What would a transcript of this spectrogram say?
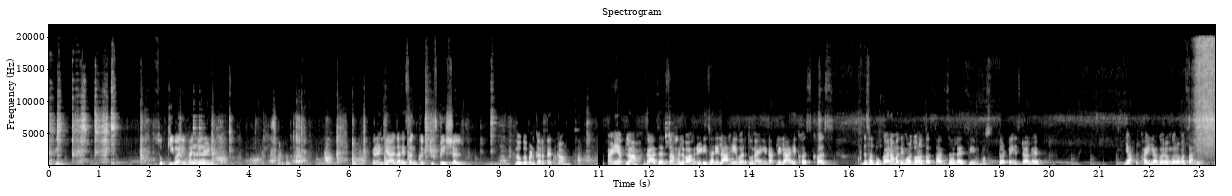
आपली सुक्कीवाली भाजी रेडी कारण की आज आहे संकष्टी स्पेशल दोघं पण करतायत काम. आणि आपला गाजरचा हलवा रेडी झालेला आहे. वरतून आईने टाकलेला आहे खसखस. जसा दुकानामध्ये मिळतो ना तसाच झालाय सेम मस्त टेस्ट आलाय. या खायला गरम गरमच आहे.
